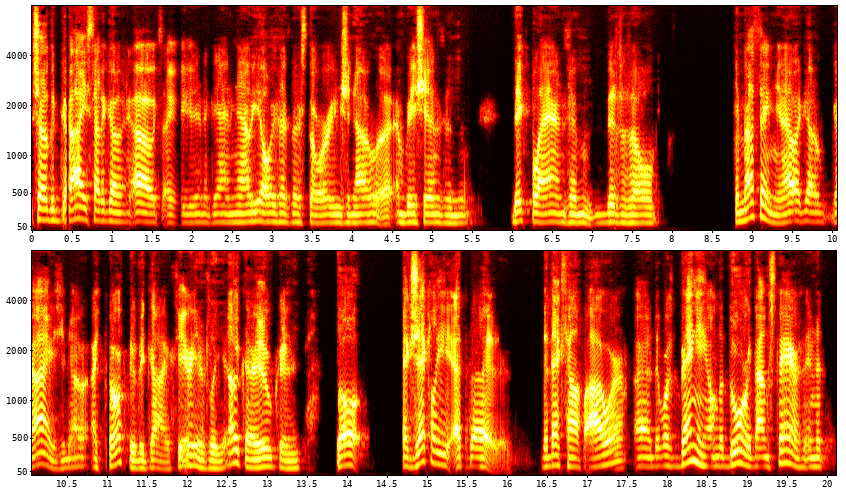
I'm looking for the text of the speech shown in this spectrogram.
So the guy started going, "Oh, it's Adrian again." Know, he always has those stories, you know, uh, ambitions and big plans, and this is all for nothing. You know, I go, guys, you know, I talked to the guy seriously. Okay, okay. Well, exactly at the the next half hour, uh, there was banging on the door downstairs in the,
